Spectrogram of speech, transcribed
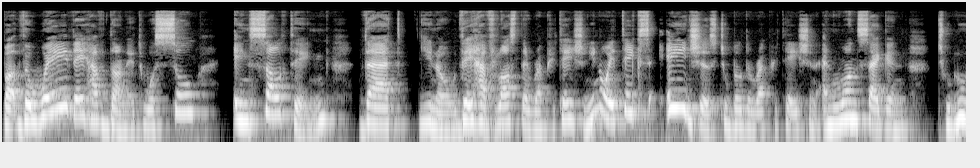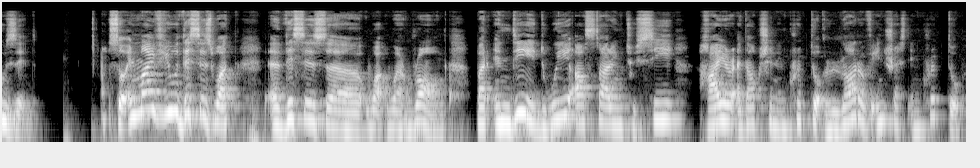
But the way they have done it was so insulting that you know they have lost their reputation you know it takes ages to build a reputation and one second to lose it so in my view this is what uh, this is uh, what went wrong. But indeed we are starting to see higher adoption in crypto a lot of interest in crypto.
